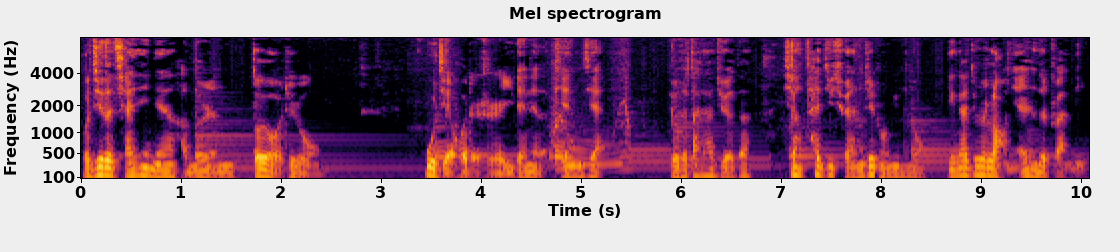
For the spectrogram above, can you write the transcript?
我记得前些年很多人都有这种误解或者是一点点的偏见，就是大家觉得像太极拳这种运动应该就是老年人的专利。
